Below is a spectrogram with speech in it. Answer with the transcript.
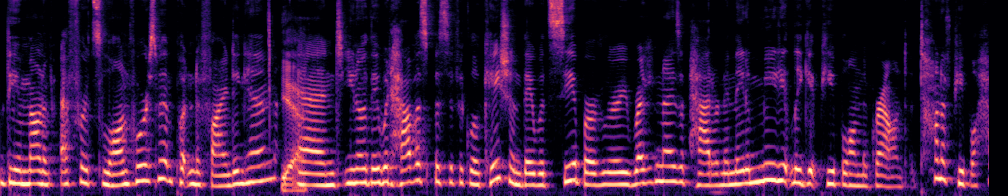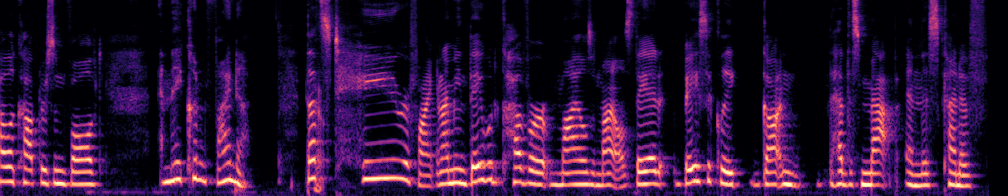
the amount of efforts law enforcement put into finding him. Yeah. And, you know, they would have a specific location. They would see a burglary, recognize a pattern, and they'd immediately get people on the ground. A ton of people, helicopters involved, and they couldn't find him. That's terrifying. And I mean, they would cover miles and miles. They had basically gotten, had this map and this kind of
